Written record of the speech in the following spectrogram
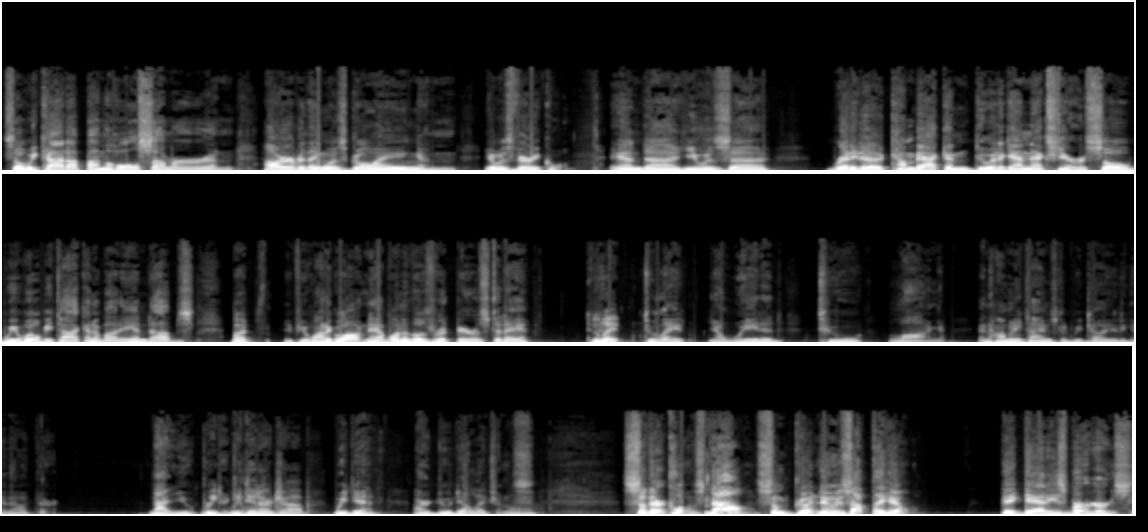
So we caught up on the whole summer and how everything was going, and it was very cool. And uh, he was uh, ready to come back and do it again next year. So we will be talking about A and Dubs. But if you want to go out and have one of those root beers today, Too late. too late. You waited too long. And how many times did we tell you to get out there? Not you. We we did our job. We did our due diligence. So they're closed. Now, some good news up the hill. Big Daddy's Burgers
